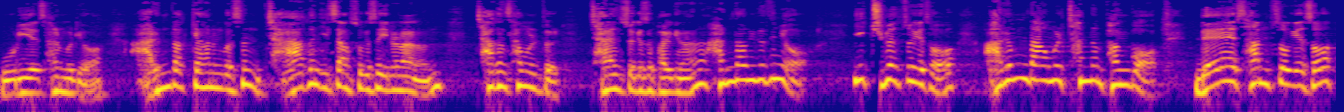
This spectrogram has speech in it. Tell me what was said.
우리의 삶을요, 아름답게 하는 것은 작은 일상 속에서 일어나는 작은 사물들, 자연 속에서 발견하는 아름다움이거든요. 이 주변 속에서 아름다움을 찾는 방법, 내 삶 속에서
